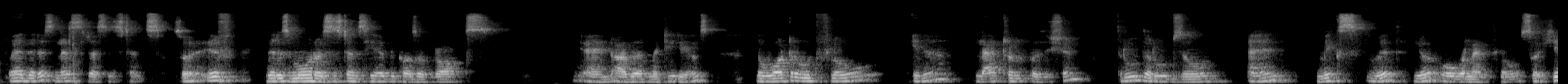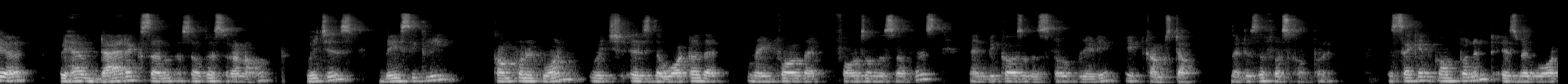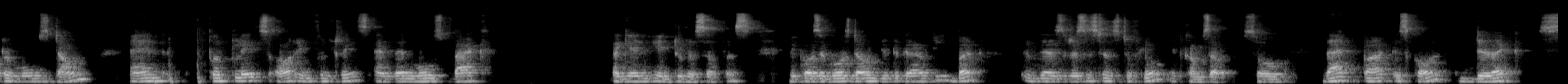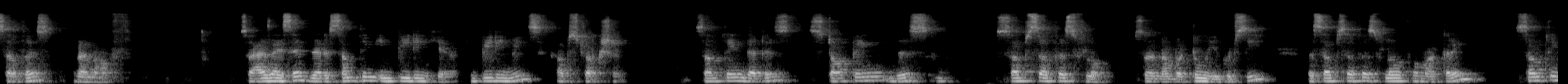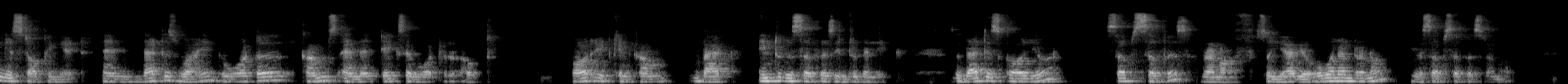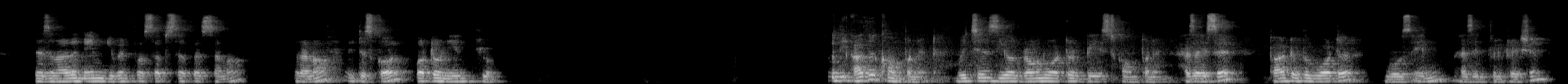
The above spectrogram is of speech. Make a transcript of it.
where there is less resistance. So if there is more resistance here because of rocks and other materials, the water would flow in a lateral position through the root zone and mix with your overland flow. So here we have direct surface runoff, which is basically component one, which is the water that rainfall that falls on the surface. And because of the slope gradient, it comes down. That is the first component. The second component is when water moves down and percolates or infiltrates and then moves back again into the surface because it goes down due to gravity, but if there's resistance to flow, it comes out. So that part is called direct surface runoff. So as I said, there is something impeding here. Impeding means obstruction, something that is stopping this subsurface flow. So number two, you could see the subsurface flow from occurring something is stopping it. And that is why the water comes and then takes the water out. Or it can come back into the surface into the lake. So that is called your subsurface runoff. So you have your overland runoff your subsurface runoff there's another name given for subsurface runoff it is called Hortonian flow so the other component which is your groundwater based component as i said part of the water goes in as infiltration.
